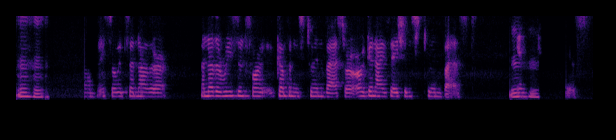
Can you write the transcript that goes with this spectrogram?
Mm-hmm. So it's another another reason for companies to invest or organizations to invest mm-hmm. in this.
